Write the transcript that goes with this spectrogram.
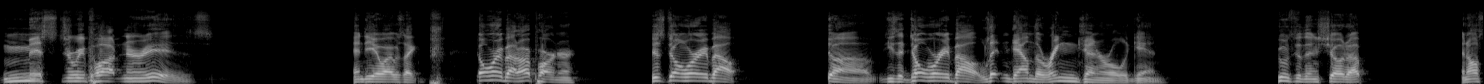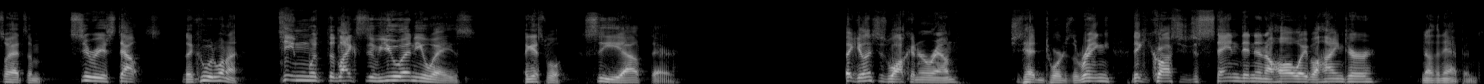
mystery partner is. And DIY was like, don't worry about our partner. Just don't worry about. Uh, he said, don't worry about letting down the ring general again. Gunther then showed up and also had some serious doubts. Like, who would want to team with the likes of you, anyways? I guess we'll see you out there. Becky Lynch is walking around. She's heading towards the ring. Nikki Cross is just standing in a hallway behind her. Nothing happens.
